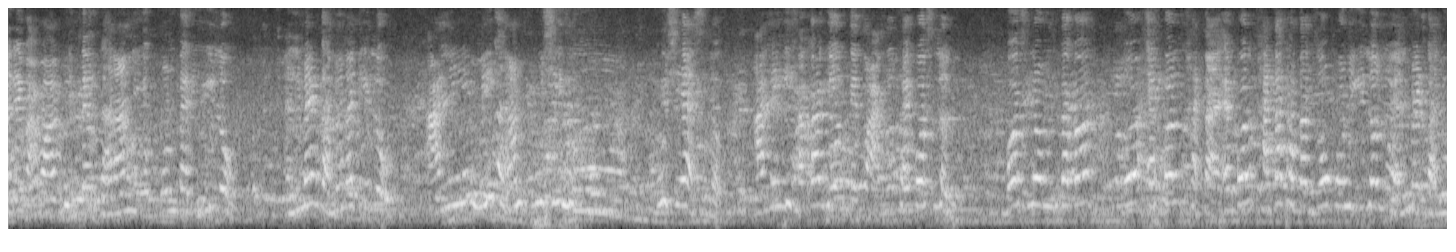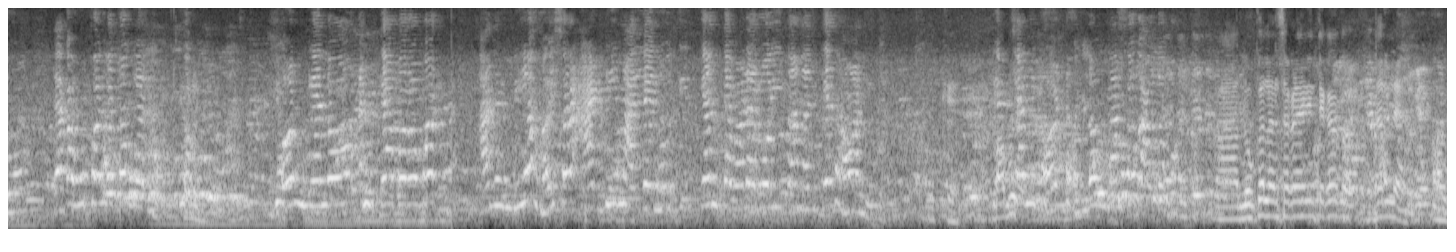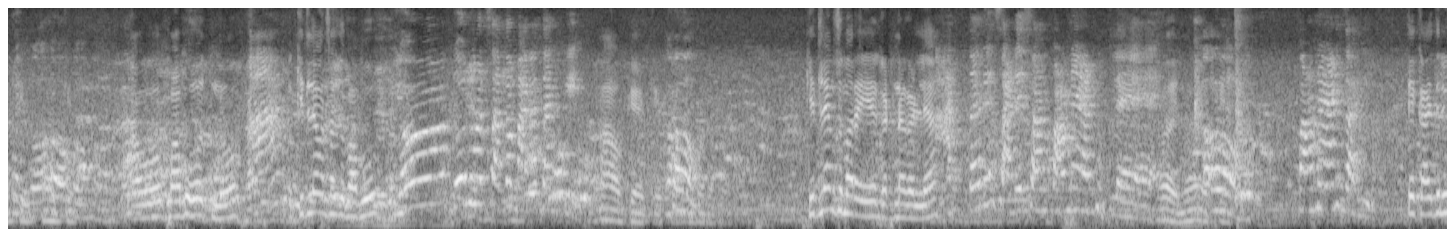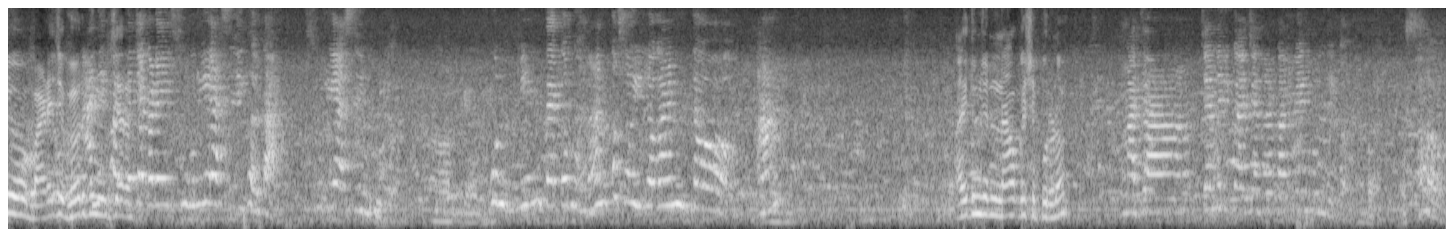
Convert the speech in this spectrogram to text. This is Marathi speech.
अरे बाबा भितर घरान एक कोण तरी इलो हेल्मेट घालूनच इलो आणि मी घरान खुशी न्हू खुशी आसलो आनी हाका घेवन तेचो आजो थंय बसलो बसलो म्हणटकच तो एपल खाता एपल खाता खाता जो कोण इलो न्हू हेल्मेट घालून ताका उखललो तो गेलो. घेवन गेलो आनी त्या बरोबर आनी मी हयसर आड्डी मारले न्हू तितक्यान ते बाबड्या रोहितान आनी ते धांवान ओके. तेंच्यांनी घर धरलो मातसो गावलो पडलो हा लोकलान सगळ्यांनी ताका धरल्या. ओके ओके अहो बाबू होत न्हू हा? कितल्या वर्साचो बाबू? ह्यो दोन वर्साचो बारा तारखेक हा ओके ओके. हो. कितल्यांक सुमार ही घटना घडल्या? आत्ता रे साडेसात पावणे आठ उठले. होय न्हू हो. पावणे आठ झाली. ते काहीतरी भाड्याचे घर आणि विचार त्याच्याकडे सुरी असली खका सुरी असली म्हणतो ओके पूण बीन तेका घरान कसो इलो काय म्हणतो आई तुमचें नाव कशें पूर्ण? माझा चंद्रिका चंद्रकांत हो.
